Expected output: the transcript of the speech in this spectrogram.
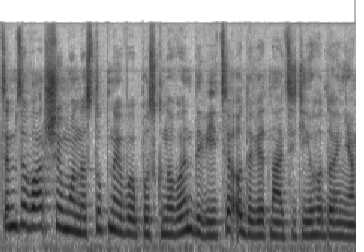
Цим завершуємо наступний випуск новин. Дивіться о 19-й годині.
